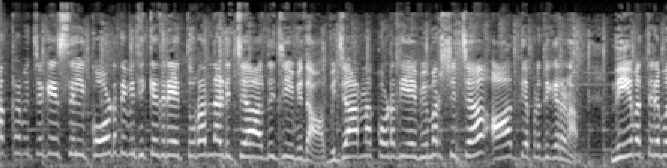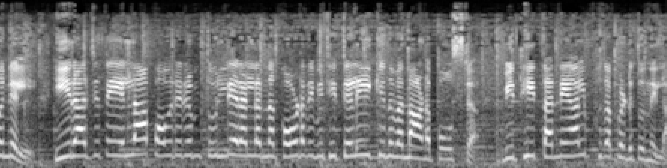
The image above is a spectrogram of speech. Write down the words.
ആക്രമിച്ച കേസിൽ കോടതി വിധിക്കെതിരെ തുറന്നടിച്ച് അതിജീവിത വിചാരണ കോടതിയെ വിമർശിച്ച് ആദ്യ പ്രതികരണം. നിയമത്തിന് മുന്നിൽ ഈ രാജ്യത്തെ എല്ലാ പൌരരും തുല്യരല്ലെന്ന് കോടതി വിധി തെളിയിക്കുന്നുവെന്നാണ് പോസ്റ്റ്. വിധി തന്നെ അത്ഭുതപ്പെടുത്തുന്നില്ല.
